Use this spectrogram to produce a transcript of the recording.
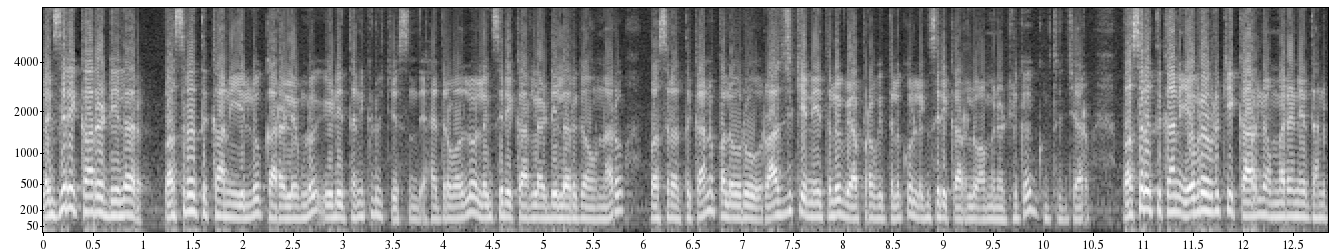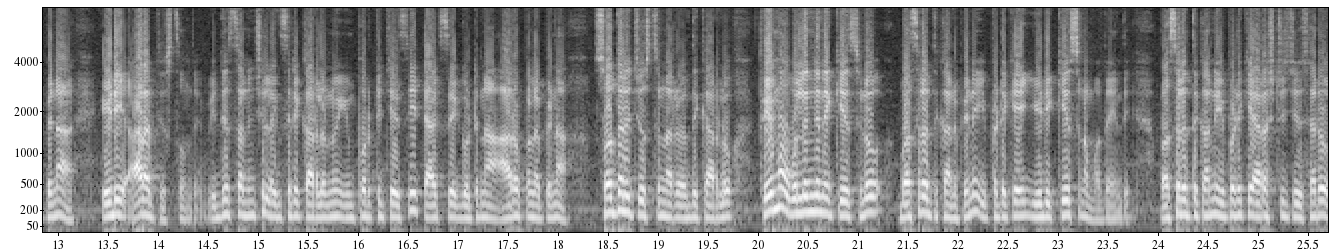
Luxury car dealer Basarat Khan ఇల్లు కార్యాలయంలో ఈడీ తనిఖీలు చేసింది. హైదరాబాద్లో లగ్జరీ కార్ల డీలర్గా ఉన్నారు బసరత్ ఖాన్. పలువురు రాజకీయ నేతలు వ్యాపారవేత్తలకు లగ్జరీ కార్లు అమ్మినట్లుగా గుర్తించారు. బసరత్ ఖాన్ ఎవరెవరికి కార్లు అమ్మారనే దానిపైన ఈడీ ఆరా తీస్తుంది. విదేశాల నుంచి లగ్జరీ కార్లను ఇంపోర్ట్ చేసి ట్యాక్స్ ఎగ్గొట్టిన ఆరోపణలపైన సోదరులు చేస్తున్నారు అధికారులు. ఫేమా ఉల్లంఘన కేసులో బసరత్ ఖాన్ పైన ఇప్పటికే ఈడీ కేసు నమోదైంది. బసరత్ ఖాన్ ఇప్పటికే అరెస్టు చేశారు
